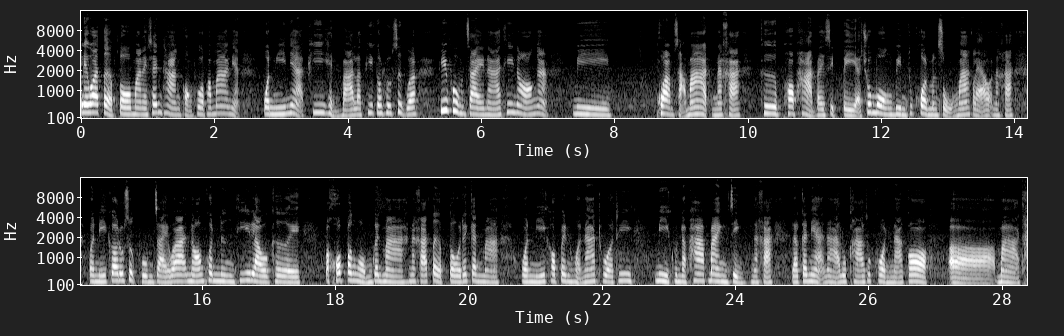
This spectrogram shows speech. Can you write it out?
เรียกว่าเติบโตมาในเส้นทางของทัวร์พม่าเนี่ย วันนี้เนี่ยพี่เห็นบาสแล้วพี่ก็รู้สึกว่าพี่ภูมิใจนะที่น้องอะ่ะมีความสามารถนะคะ คือพอผ่านไป 10 ปีอะชั่วโมงบินทุกคนมันสูงมากแล้วนะคะ วันนี้ก็รู้สึกภูมิใจว่าน้องคนหนึ่งที่เราเคย ประคบประงมกันมานะคะ เติบโตด้วยกันมา วันนี้เขาเป็นหัวหน้าทัวร์ที่มีคุณภาพมากจริงๆนะคะ แล้วก็เนี่ยนะคะลูกค้าทุกคนนะก็มาท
